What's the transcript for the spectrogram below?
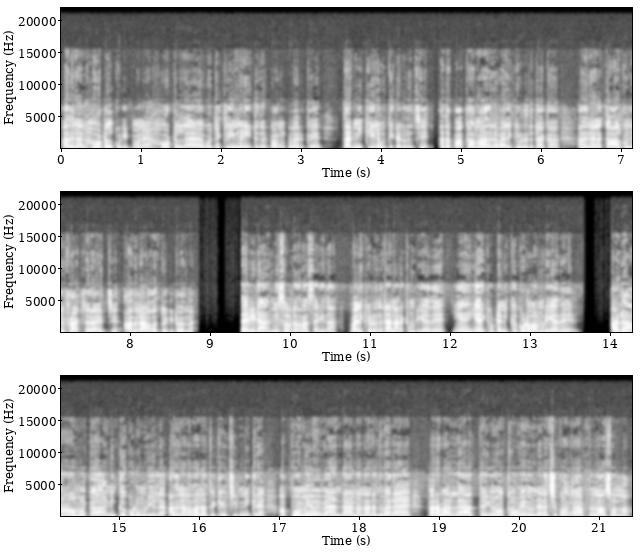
அதனால ஹோட்டல் கூட்டிட்டு போனேன். ஹோட்டல்ல கொஞ்சம் க்ளீன் பண்ணிட்டு இருந்திருப்பாங்க போல இருக்கு. தண்ணி கீழே ஊத்தி கிடந்துச்சு. அதை பார்க்காம அதுல வலிக்கி விழுந்துட்டாக்கா? அதனால கால் கொஞ்சம் ஃப்ராக்சர் ஆயிடுச்சு. அதனாலதான் தூக்கிட்டு வந்தேன். சரிடா நீ சொல்றதெல்லாம் சரிதான். வலிக்கு விழுந்துட்டா நடக்க முடியாது. ஏன் இறக்கி விட்டா நிக்க கூடவா முடியாது? அட ஆமாக்கா நிக்க கூட முடியல. அதனாலதான் நான் தூக்கி வச்சுக்கிட்டு நிக்கிறேன். அப்பவுமே அவன் வேண்டாம் நான் நடந்து வரேன். பரவாயில்ல அத்தையும் அக்காவும் எதுவும் நினைச்சுக்குவாங்க அப்படிலாம் சொன்னான்.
